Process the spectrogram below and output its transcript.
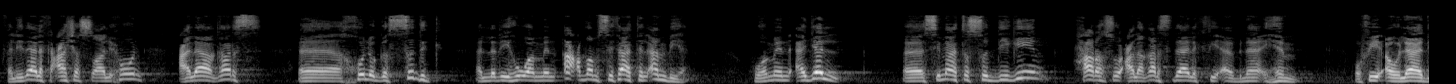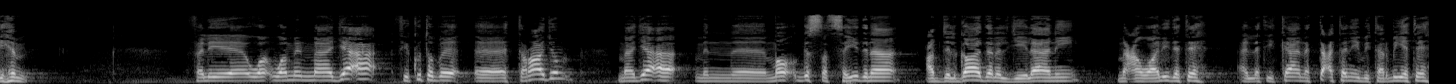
فلذلك عاش الصالحون على غرس آه، خلق الصدق الذي هو من أعظم صفات الأنبياء. ومن أجل آه، سمات الصديقين حرصوا على غرس ذلك في أبنائهم وفي أولادهم. ومما جاء في كتب آه، التراجم ما جاء من آه، قصة سيدنا عبد القادر الجيلاني مع والدته التي كانت تعتني بتربيته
